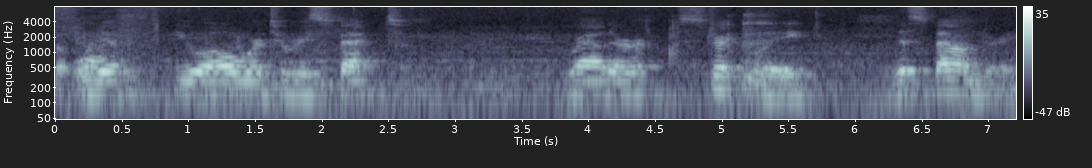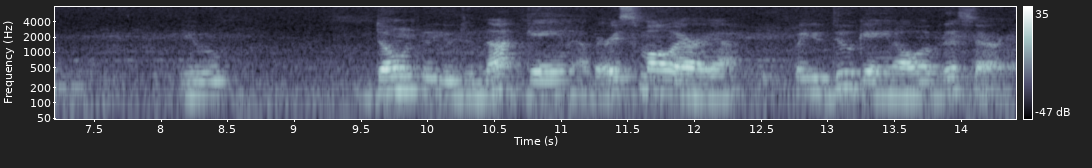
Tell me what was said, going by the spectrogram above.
But what if you all were to respect rather strictly this boundary? You don't, you do not gain a very small area, but you do gain all of this area.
